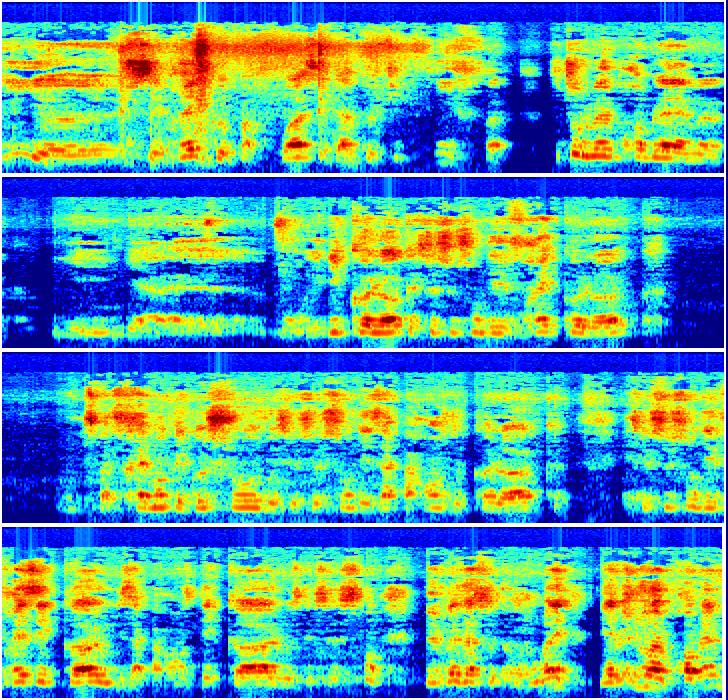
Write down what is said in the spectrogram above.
dit, c'est vrai que parfois c'est un peu fictif. Le même problème. Il y, a, bon, il y a des colloques, est-ce que ce sont des vrais colloques il se passe vraiment quelque chose, ou est-ce que ce sont des apparences de colloques, est-ce que ce sont des vraies écoles ou des apparences d'écoles, ou est-ce que ce sont des vraies associations Il y a toujours un problème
